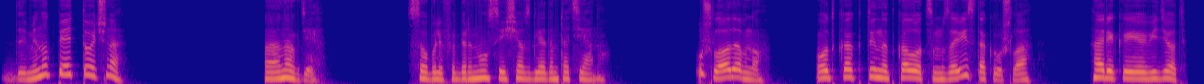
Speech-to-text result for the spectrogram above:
«Да минут пять точно», «А она где?» Соболев обернулся, ища взглядом Татьяну. «Ушла давно. Вот как ты над колодцем завис, так и ушла. Арика ее ведет,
